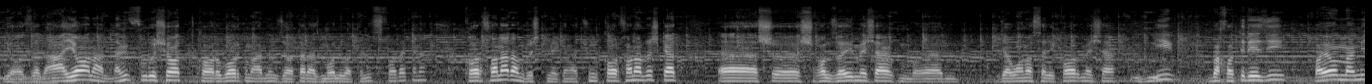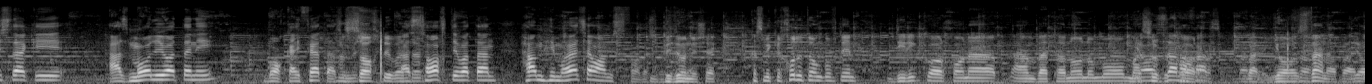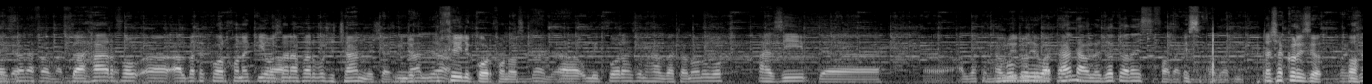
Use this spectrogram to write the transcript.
یازده. احیانا همین فروشات کاروبار که مردم زیادتر از مال وطنی استفاده کنه کارخانه هم رشد می‌کنه چون کارخانه رشد کرد شغلزایی میشه اه، جوانا سر کار میشه. این به خاطر ازی پیام من میسته که از مال وطنی با کیفیت است از ساخت وطن. هم حمایت هم, هم استفاده شد بدون شک قسمی که خودتان گفتین دیری کارخانه هموطنان ما مصروف کار نفر است. بله 11 نفر یازده دیگه. نفر مصروف به هر. فا... البته کارخانه که 11 نفر باشه چند میشه اینجا بله. خیلی کارخانه است بله. امیدوار هستم هموطنان ما از این البته تولیدات وطن تولیدات وطن استفاده کنیم. استفاده. تشکر زیاد.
